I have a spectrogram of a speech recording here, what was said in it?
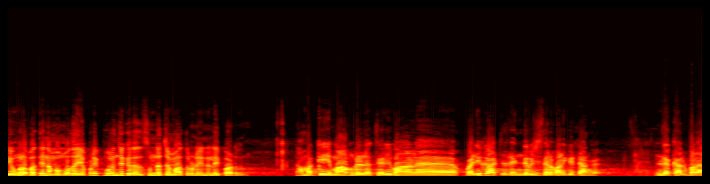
இவங்களை பத்தி நம்ம முத எப்படி புரிஞ்சுக்கிறது சுன்ன ஜமாத்தினுடைய நிலைப்பாடு? நமக்கு இமாம்கள் தெளிவான வழிகாட்டுதல் இந்த விஷயத்தில் வழங்கிட்டாங்க. இந்த கர்பலா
